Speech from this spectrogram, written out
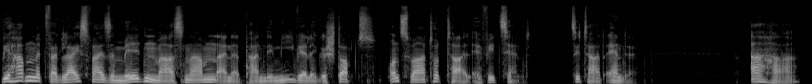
Wir haben mit vergleichsweise milden Maßnahmen eine Pandemiewelle gestoppt, und zwar total effizient. Zitat Ende. Aha.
